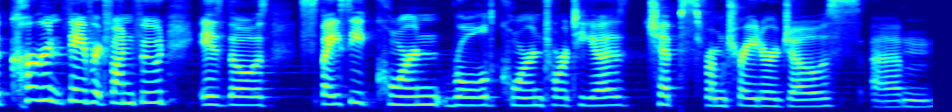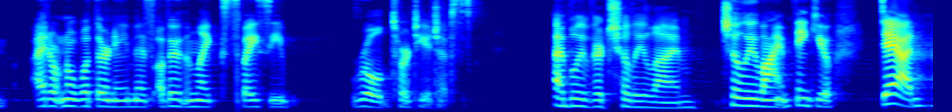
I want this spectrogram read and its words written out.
a current favorite fun food is those spicy corn rolled corn tortilla chips from Trader Joe's. Um, I don't know what their name is other than like spicy rolled tortilla chips. I believe they're chili lime. Chili lime. Thank you. Dad,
